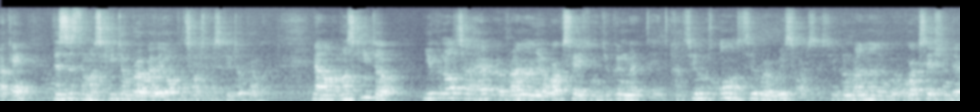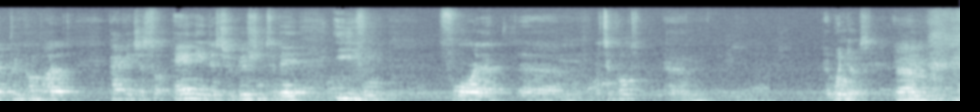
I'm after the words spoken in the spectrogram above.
Okay, this is the Mosquitto broker, the open source Mosquitto broker. Now, Mosquitto, you can also have a run on your workstation. You can it consumes almost zero resources. You can run on workstation. There are pre-compiled packages for any distribution today, even for that um, what's it called? Um, Windows. Um,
